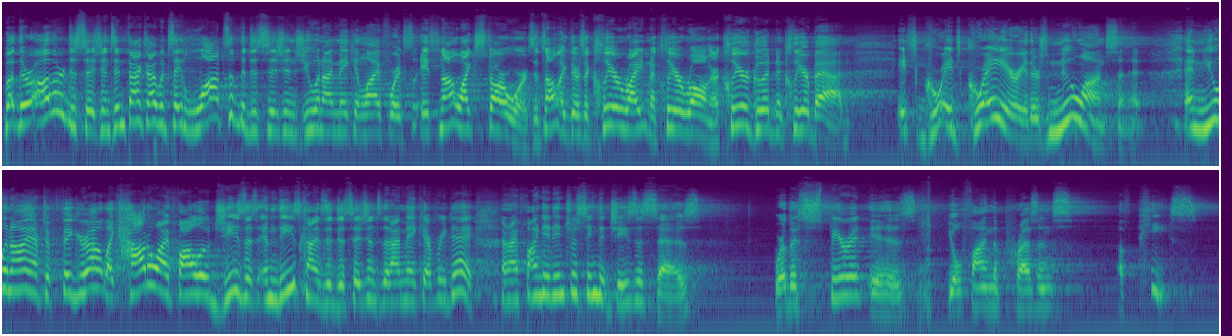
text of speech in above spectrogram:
But there are other decisions. In fact, I would say lots of the decisions you and I make in life where it's, it's not like Star Wars. It's not like there's a clear right and a clear wrong, a clear good and a clear bad. It's, gr- it's gray area, there's nuance in it. And you and I have to figure out, like, how do I follow Jesus in these kinds of decisions that I make every day? And I find it interesting that Jesus says, where the Spirit is, you'll find the presence of peace.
